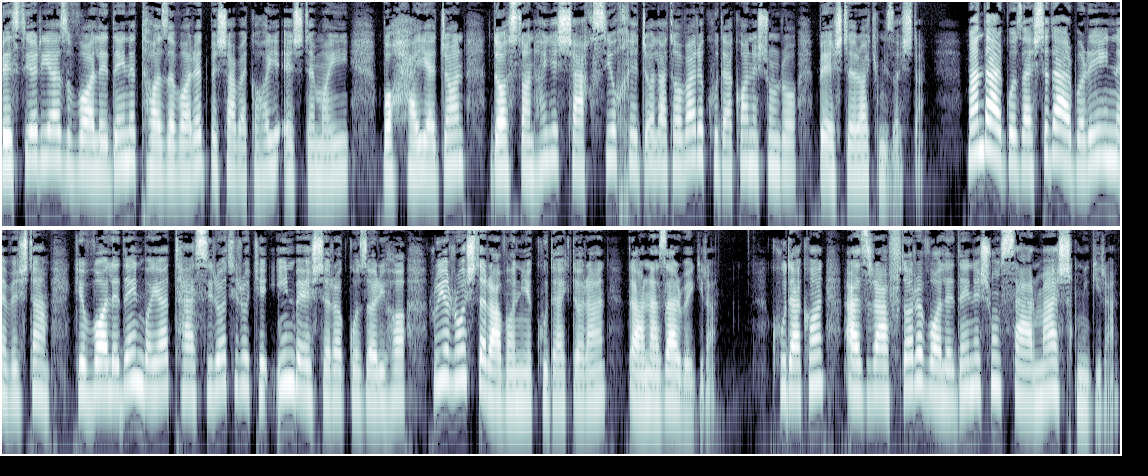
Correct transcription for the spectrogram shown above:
بسیاری از والدین تازه وارد به شبکه های اجتماعی با هیجان داستانهای شخصی و خجالت آور کودکانشون رو به اشتراک میذاشتن. من در گذشته درباره این نوشتم که والدین باید تاثیراتی رو که این به اشتراک گذاری ها روی رشد روانی کودک دارن در نظر بگیرن. کودکان از رفتار والدینشون سرمشق می‌گیرن.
